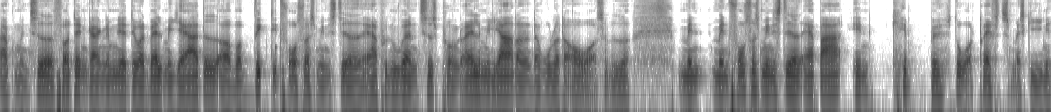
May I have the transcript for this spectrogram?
argumenterede for dengang, nemlig at det var et valg med hjertet, og hvor vigtigt Forsvarsministeriet er på nuværende tidspunkt, og alle milliarderne, der ruller derover osv. Men, men Forsvarsministeriet er bare en kæmpe kæmpe stor driftsmaskine.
